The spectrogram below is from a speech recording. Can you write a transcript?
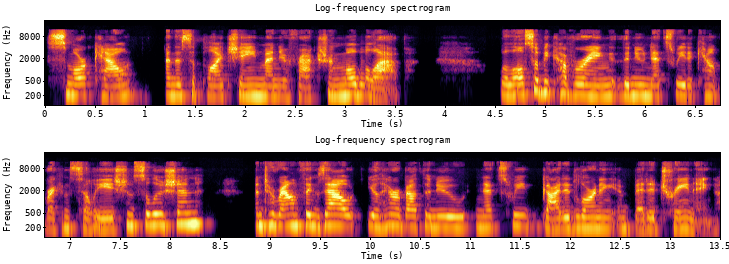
Smart Count, and the supply chain manufacturing mobile app. We'll also be covering the new NetSuite account reconciliation solution. And to round things out, you'll hear about the new NetSuite guided learning embedded training.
